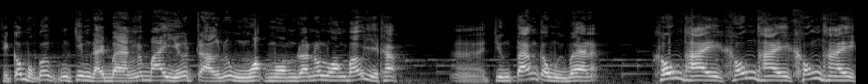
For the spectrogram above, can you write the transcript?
thì có một con chim đại bàng nó bay giữa trời nó ngoặt mồm ra nó loan báo gì không? À, chương 8 câu 13 đó. Khốn thay khốn thay khốn thay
